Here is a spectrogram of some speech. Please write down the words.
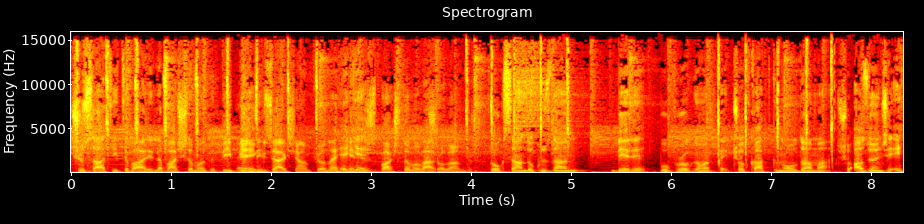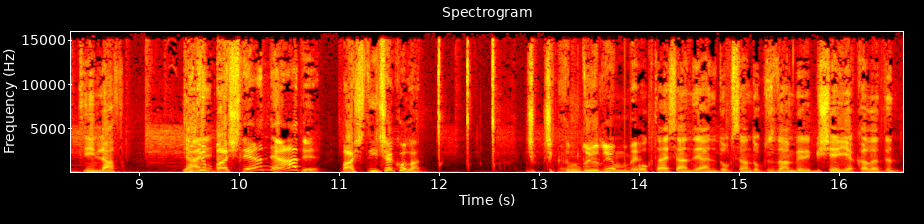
Şu saat itibariyle başlamadı. Bir, bir- En güzel şampiyona Ege- henüz başlamamış Bak, olandır. 99'dan beri bu programa pek çok katkın oldu ama şu az önce ettiğin laf yani Bugün başlayan ne abi? Başlayacak olan. Cık cıklım duyuluyor mu? Benim? Oktay sen de yani 99'dan beri bir şey yakaladın.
